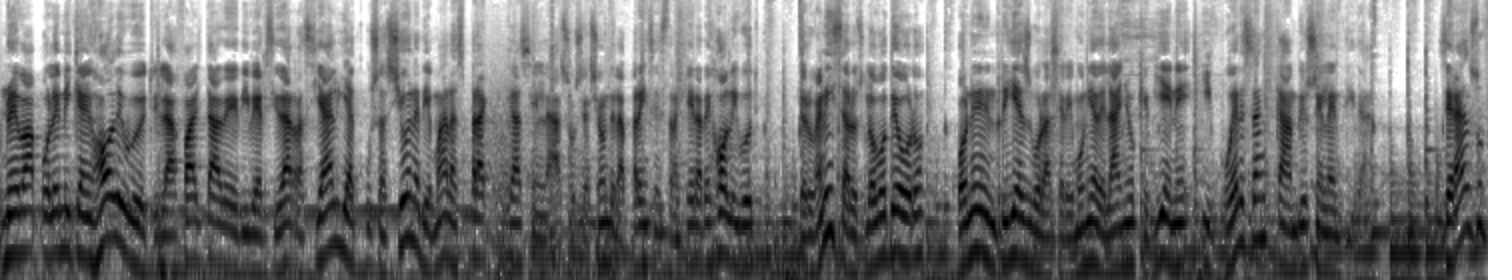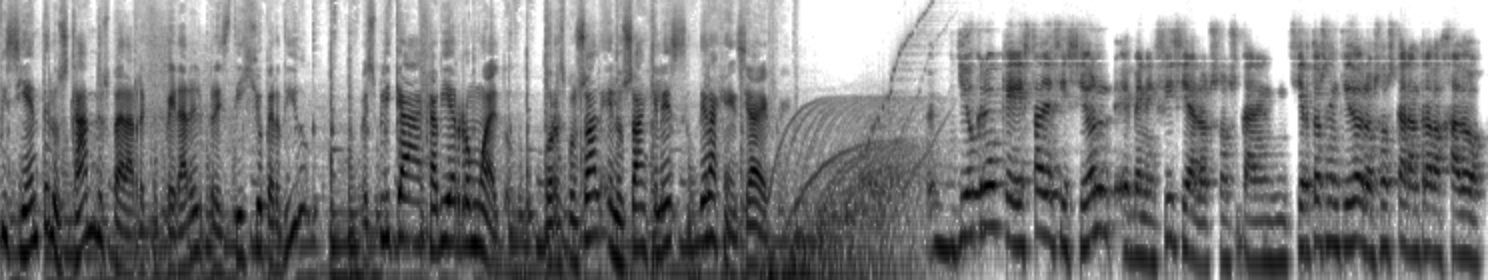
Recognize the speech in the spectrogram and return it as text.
Nueva polémica en Hollywood, la falta de diversidad racial y acusaciones de malas prácticas en la Asociación de la Prensa Extranjera de Hollywood, organiza los Globos de Oro, ponen en riesgo la ceremonia del año que viene y fuerzan cambios en la entidad. ¿Serán suficientes los cambios para recuperar el prestigio perdido? Lo explica Javier Romualdo, corresponsal en Los Ángeles de la agencia EFE. Yo creo que esta decisión eh, beneficia a los Oscar. En cierto sentido, los Oscar han trabajado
